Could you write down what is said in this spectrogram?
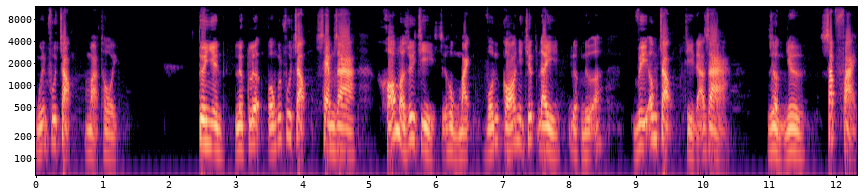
Nguyễn Phú Trọng mà thôi. Tuy nhiên, lực lượng của ông Nguyễn Phú Trọng xem ra khó mà duy trì sự hùng mạnh vốn có như trước đây được nữa, vì ông Trọng thì đã già, dường như sắp phải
